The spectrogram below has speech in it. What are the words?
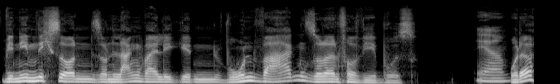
wir nehmen nicht so einen, so einen langweiligen Wohnwagen, sondern VW-Bus. Ja. Oder?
